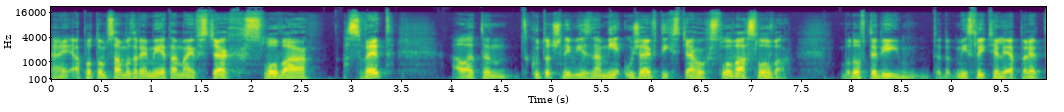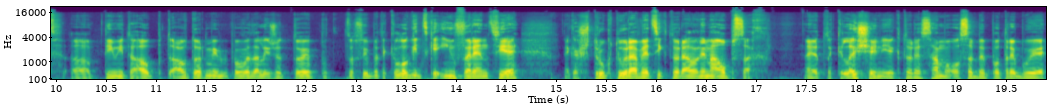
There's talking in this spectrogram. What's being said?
Hej? A potom samozrejme je tam aj vzťah slova a svet, ale ten skutočný význam je už aj v tých vzťahoch slova-slova. Bo dovtedy teda mysliteľia pred uh, týmito aut- autormi by povedali, že to, je, to sú iba také logické inferencie, taká štruktúra veci, ktorá ale nemá obsah. A je to také lešenie, ktoré samo o sebe potrebuje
